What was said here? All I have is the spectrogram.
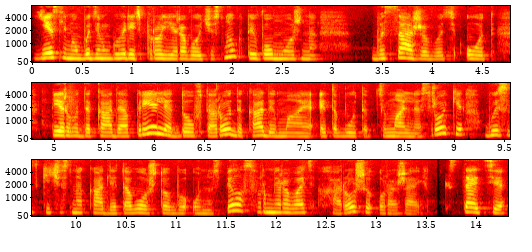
Если мы будем говорить про яровой чеснок, то его можно высаживать от первой декады апреля до второй декады мая. Это будут оптимальные сроки высадки чеснока для того, чтобы он успел сформировать хороший урожай. Кстати,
